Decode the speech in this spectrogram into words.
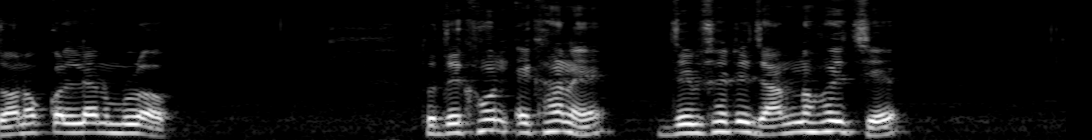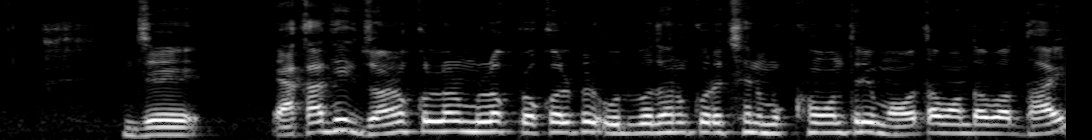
জনকল্যাণমূলক। তো দেখুন, এখানে যে বিষয়টি জানানো হয়েছে যে একাধিক জনকল্যাণমূলক প্রকল্পের উদ্বোধন করেছেন মুখ্যমন্ত্রী মমতা বন্দ্যোপাধ্যায়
